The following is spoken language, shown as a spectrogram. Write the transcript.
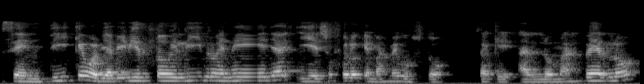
sentí que volví a vivir todo el libro en ella y eso fue lo que más me gustó. O sea que al lo más verlo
